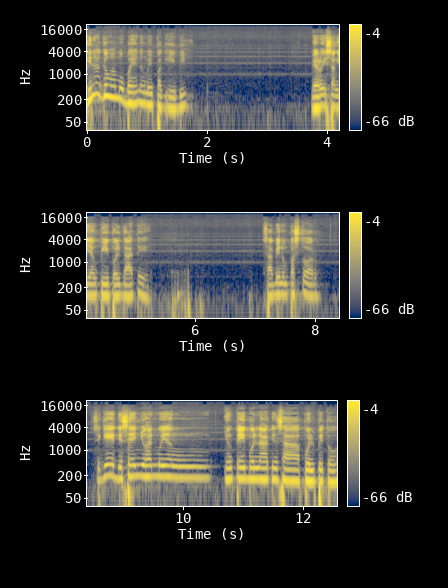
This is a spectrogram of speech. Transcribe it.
Ginagawa mo ba yan ng may pag-ibig? Merong isang young people dati. Sabi nung pastor, sige, disenyohan mo yung, yung table natin sa pulpito.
